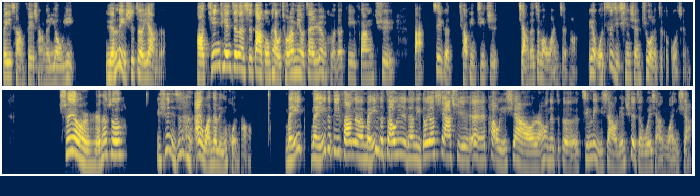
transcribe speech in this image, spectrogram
非常非常的优异？原理是这样的。好，今天真的是大公开，我从来没有在任何的地方去这个调频机制讲的这么完整哈，因为我自己亲身做了这个过程。所以有人他说。宇轩，你是很爱玩的灵魂哦。每一每一个地方呢，每一个遭遇呢，你都要下去哎泡一下哦，然后呢，这个经历一下哦，连确诊我也想玩一下，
